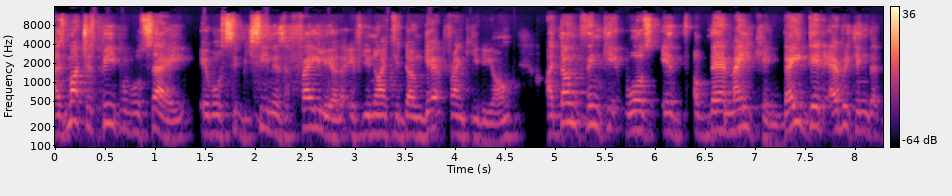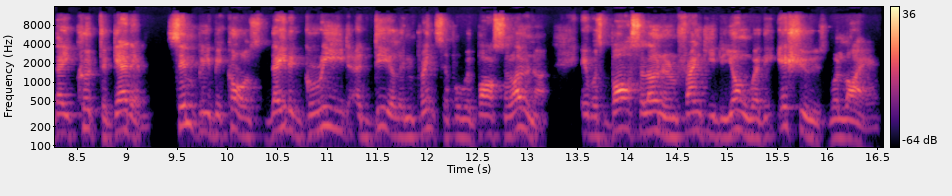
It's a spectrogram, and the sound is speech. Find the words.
as much as people will say it will be seen as a failure that if United don't get Frenkie de Jong, I don't think it was of their making. They did everything that they could to get him simply because they'd agreed a deal in principle with Barcelona. It was Barcelona and Frenkie de Jong where the issues were lying.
